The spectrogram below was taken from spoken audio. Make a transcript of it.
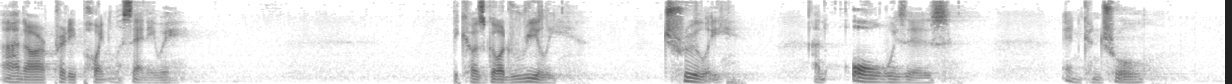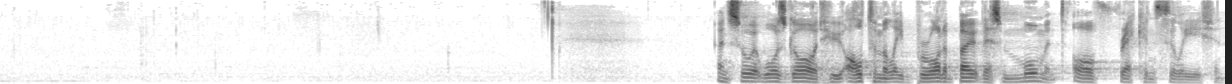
and are pretty pointless anyway. Because God really, truly, always is in control. And so it was God who ultimately brought about this moment of reconciliation.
